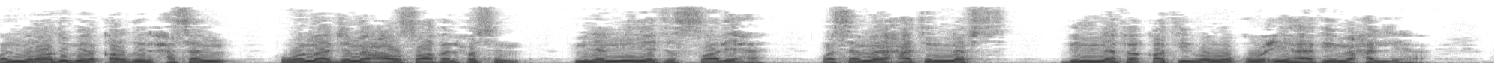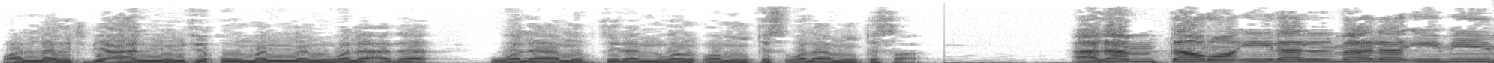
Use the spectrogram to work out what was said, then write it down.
والمراد بالقرض الحسن هو ما جمع أوصاف الحسن من النية الصالحة وسماحة النفس بالنفقة ووقوعها في محلها وأن لا يتبعها المنفق منا ولا أذى ولا مبطلا ومنقص ولا منقصا. ألم تر إلى الملأ من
